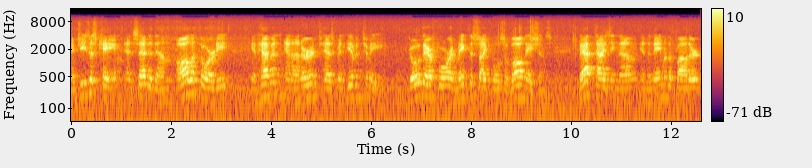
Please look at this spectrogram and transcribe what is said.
And Jesus came and said to them, All authority in heaven and on earth has been given to me. Go therefore and make disciples of all nations, baptizing them in the name of the Father,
